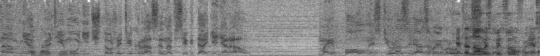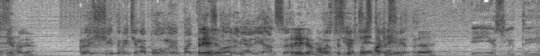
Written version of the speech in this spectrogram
Нам необходимо уничтожить их расы навсегда, генерал. Мы полностью развязываем руки. Это новый спецов у меня скинули. Рассчитывайте на полную поддержку Трейлер. армии Альянса. Трейлер новый спецов, смотри. Да. И если ты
